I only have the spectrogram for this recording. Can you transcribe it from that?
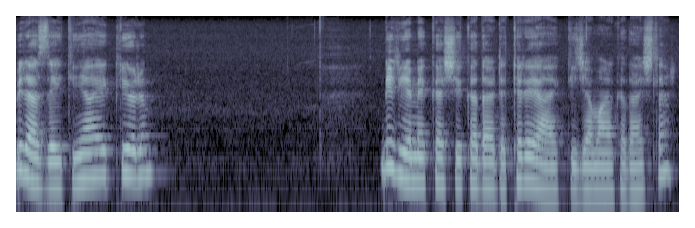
Biraz zeytinyağı ekliyorum. Bir yemek kaşığı kadar da tereyağı ekleyeceğim arkadaşlar.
